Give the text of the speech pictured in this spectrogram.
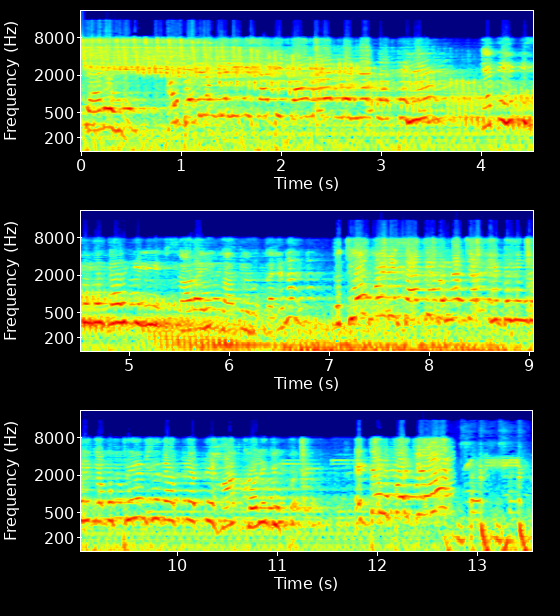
प्यारे हैं। और बजरंग बली के साथी कौन कौन बनना चाहते हैं? कहते हैं कि समझदार के लिए सारा ही काफ़ी होता है ना? तो जो कोई भी साथी बनना चाहते हैं बजरंग बली का वो प्रेम से अपने अपने हाथ खोले के ऊपर। एकदम ऊपर क्या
